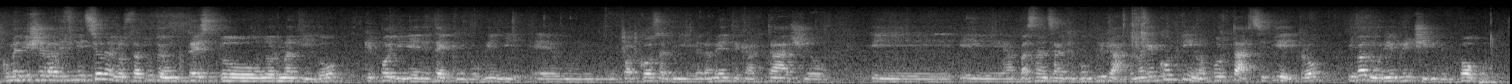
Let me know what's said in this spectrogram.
Come dice la definizione, lo statuto è un testo normativo che poi diviene tecnico, quindi è qualcosa di veramente cartaceo e, e abbastanza anche complicato, ma che continua a portarsi dietro i valori e i principi di un popolo.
